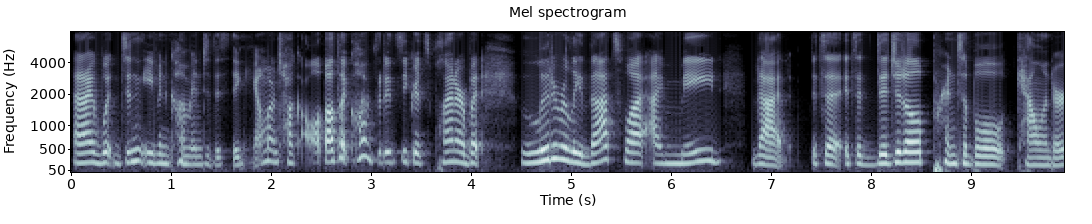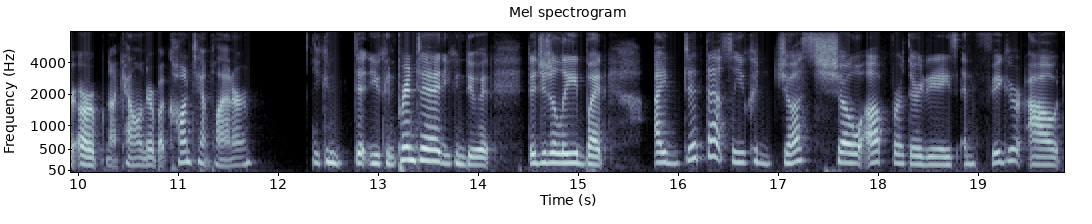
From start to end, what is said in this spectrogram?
And I w- didn't even come into this thinking, I'm going to talk all about the Confidence Secrets Planner, but literally that's why I made that. It's a it's a digital printable calendar or not calendar, but content planner. You can you can print it, you can do it digitally, but I did that so you could just show up for 30 days and figure out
